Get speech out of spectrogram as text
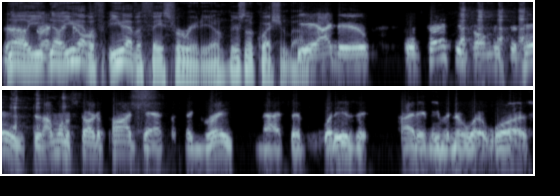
no, you no, you have a you have a face for radio. There's no question about yeah, it. Yeah, I do. Well, Preston called me said, "Hey," said, "I want to start a podcast." I said, "Great." And I said, "What is it?" I didn't even know what it was.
